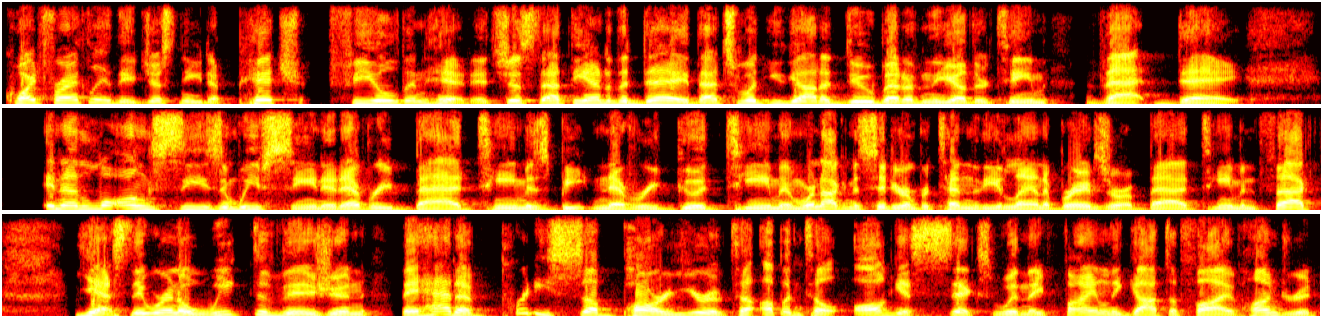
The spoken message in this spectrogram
Quite frankly, they just need to pitch, field, and hit. It's just at the end of the day, that's what you got to do better than the other team that day. In a long season, we've seen it. Every bad team has beaten every good team, and we're not going to sit here and pretend that the Atlanta Braves are a bad team. In fact, yes, they were in a weak division. They had a pretty subpar year up until August 6th when they finally got to 500.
